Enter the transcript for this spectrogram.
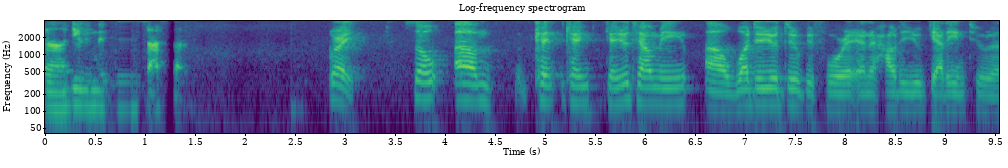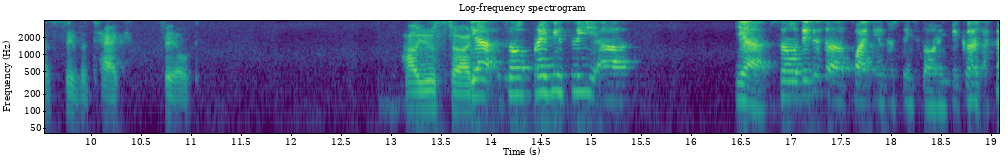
uh, dealing with disaster. Great. So um, can can can you tell me uh, what do you do before and how do you get into the civil tech field? How you start? Yeah. So previously, uh, yeah. So this is a quite interesting story because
